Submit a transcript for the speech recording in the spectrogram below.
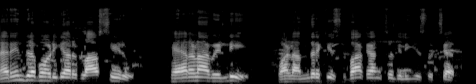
నరేంద్ర మోడీ గారు లాస్ట్ ఇయర్ కేరళ వెళ్ళి వాళ్ళందరికీ శుభాకాంక్షలు తెలియజేసి వచ్చారు.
